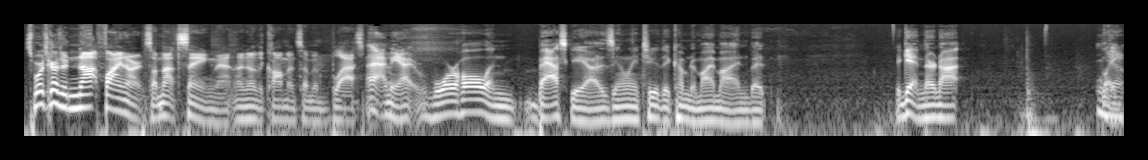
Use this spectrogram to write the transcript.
Sports cards are not fine arts. I'm not saying that. I know the comments I'm a blast. Ah, I mean, I, Warhol and Basquiat is the only two that come to my mind, but again, they're not like yeah.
